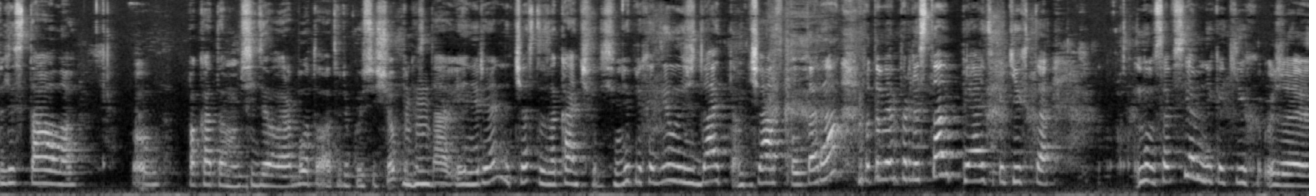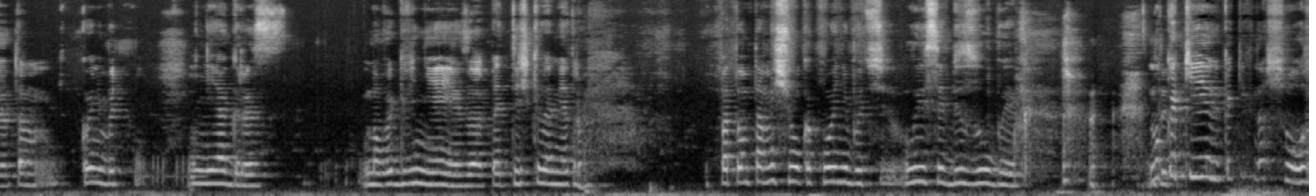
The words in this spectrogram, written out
листала, пока там сидела, работала, отвлекусь еще полистаю, и они реально часто заканчивались. И мне приходилось ждать там час-полтора, потом я пролистаю пять каких-то ну, совсем никаких уже, там, какой-нибудь негр из Новой Гвинеи за 5000 километров. Потом там еще какой-нибудь лысый беззубый. Ну, То есть- какие, каких нашел?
